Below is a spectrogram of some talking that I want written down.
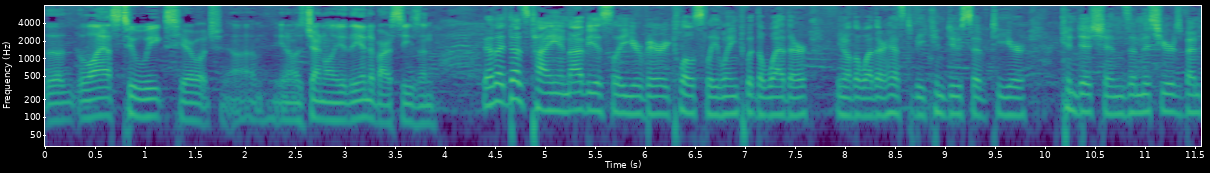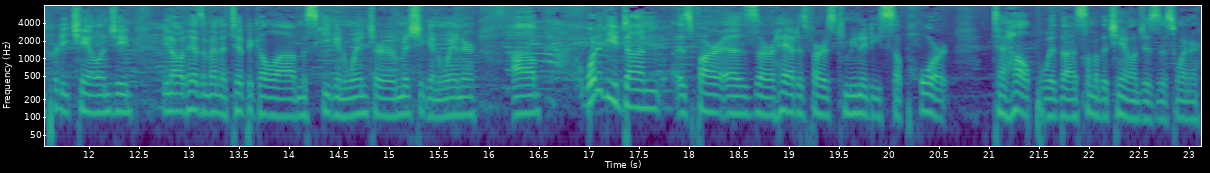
the, the last two weeks here, which um, you know is generally the end of our season. Yeah, that does tie in. Obviously, you're very closely linked with the weather. You know, the weather has to be conducive to your conditions, and this year's been pretty challenging. You know, it hasn't been a typical uh, Muskegon winter or Michigan winter. Um, what have you done as far as, or had as far as community support to help with uh, some of the challenges this winter?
